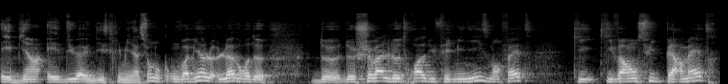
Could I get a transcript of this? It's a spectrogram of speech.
est, bien, est due à une discrimination. Donc on voit bien l'œuvre de, de, de, cheval de Troie du féminisme, en fait, qui, qui va ensuite permettre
